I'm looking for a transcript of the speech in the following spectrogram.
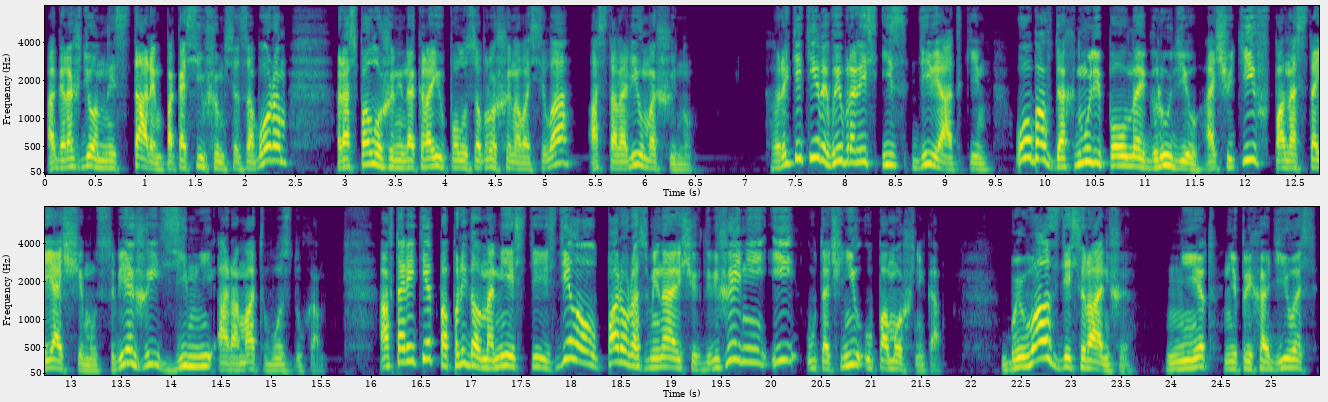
огражденный старым покосившимся забором, расположенный на краю полузаброшенного села, остановил машину. Ракетиры выбрались из девятки. Оба вдохнули полной грудью, ощутив по-настоящему свежий зимний аромат воздуха. Авторитет попрыгал на месте, сделал пару разминающих движений и уточнил у помощника. «Бывал здесь раньше?» «Нет, не приходилось».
